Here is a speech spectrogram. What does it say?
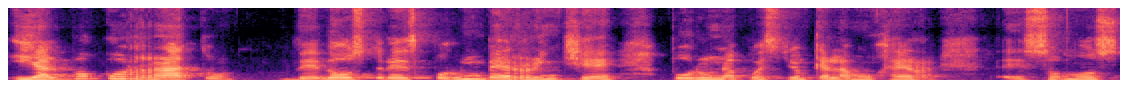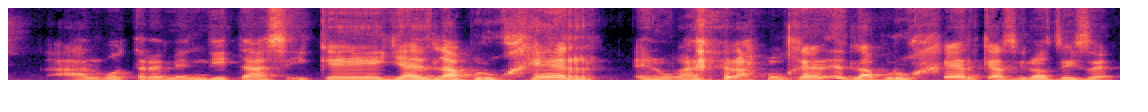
y al poco rato de dos, tres, por un berrinche, por una cuestión que la mujer eh, somos algo tremenditas y que ya es la brujer, en lugar de la mujer, es la brujer que así nos dice,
